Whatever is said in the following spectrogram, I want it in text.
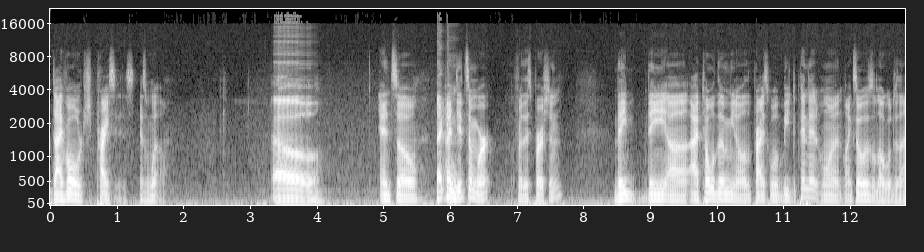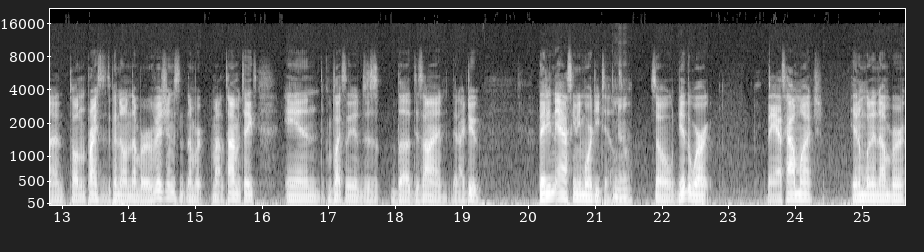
divulged prices as well. Oh. And so can... I did some work for this person. They they uh I told them, you know, the price will be dependent on like so it was a logo design. I told them price is dependent on number of revisions, number amount of time it takes, and the complexity of des- the design that I do. They didn't ask any more details. Yeah. So did the work. They asked how much, hit them with a number,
